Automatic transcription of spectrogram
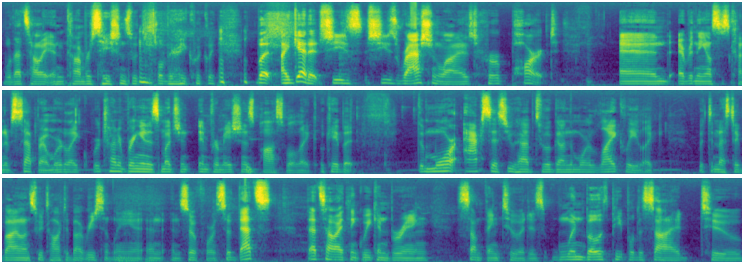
well, that's how I end conversations with people very quickly. but I get it. She's she's rationalized her part, and everything else is kind of separate. And we're like we're trying to bring in as much information as possible. Like, okay, but the more access you have to a gun, the more likely like with domestic violence we talked about recently and, and so forth. So that's that's how I think we can bring something to it is when both people decide to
